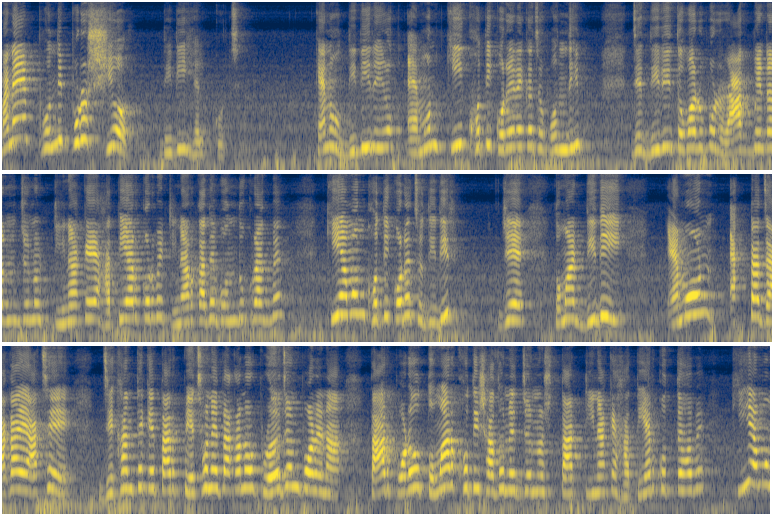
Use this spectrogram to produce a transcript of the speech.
মানে ফন্দীপ পুরো শিওর দিদি হেল্প করছে। কেন? দিদির এরকম এমন কি ক্ষতি করে রেখেছো ফন্দীপ যে দিদি তোমার উপর রাগ মেটানোর জন্য টিনাকে হাতিয়ার করবে, টিনার কাঁধে বন্দুক রাখবে? কি এমন ক্ষতি করেছ দিদির? যে তোমার দিদি এমন একটা জায়গায় আছে যেখান থেকে তার পেছনে তাকানোর প্রয়োজন পড়ে না তারপরেও তোমার ক্ষতি সাধনের জন্য তার টিনাকে হাতিয়ার করতে হবে। কি এমন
